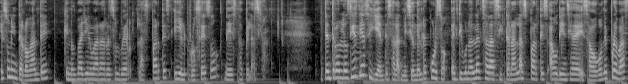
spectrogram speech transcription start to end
Es un interrogante que nos va a llevar a resolver las partes y el proceso de esta apelación. Dentro de los 10 días siguientes a la admisión del recurso, el Tribunal de Alzada citará a las partes a audiencia de desahogo de pruebas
